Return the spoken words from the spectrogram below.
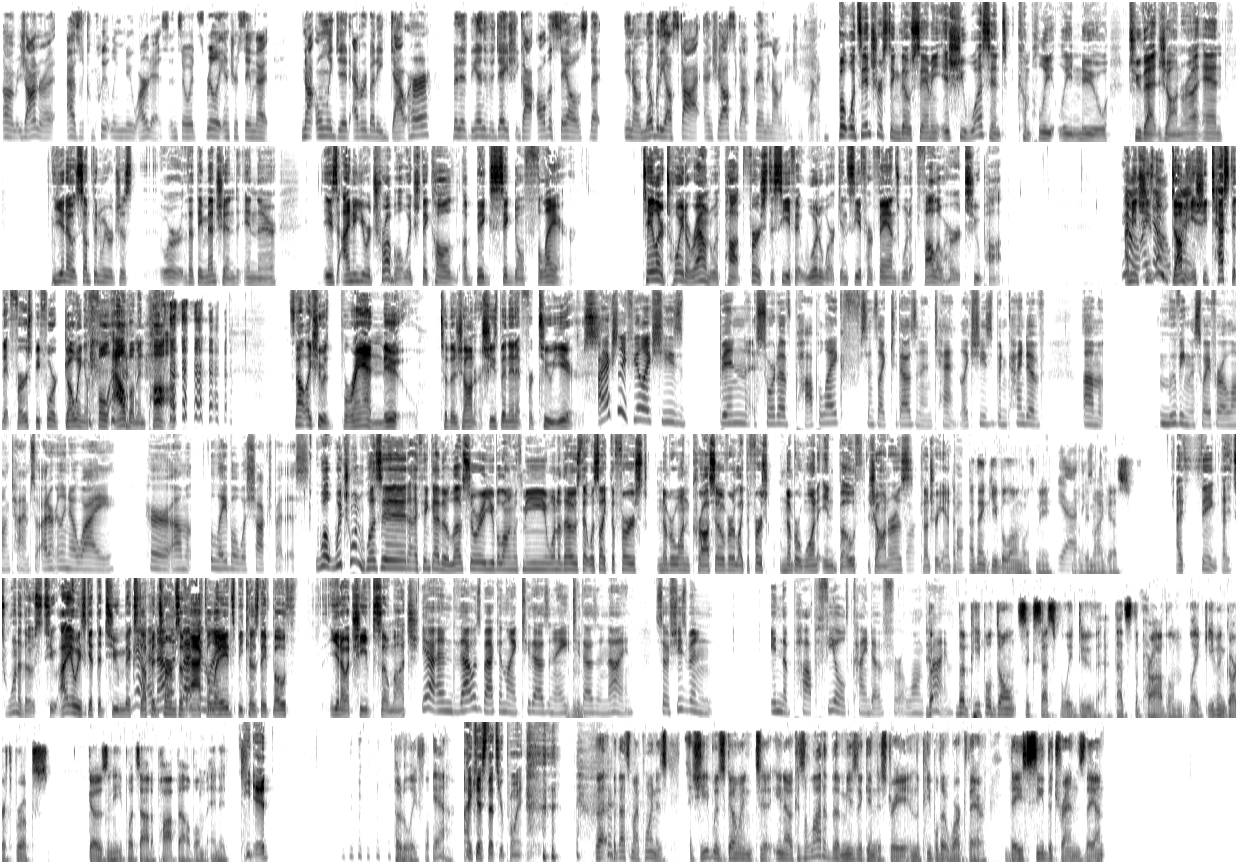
um, genre as a completely new artist. And so it's really interesting that not only did everybody doubt her but at the end of the day she got all the sales that you know nobody else got and she also got a grammy nomination for it But what's interesting, though, Sammy, is she wasn't completely new to that genre. And, you know, something we were just, or that they mentioned in there is I Knew You Were Trouble, which they called a big signal flare. Taylor toyed around with pop first to see if it would work and see if her fans would follow her to pop. I mean, No, she's know, no dummy. but- She tested it first before going a full album in pop. It's not like she was brand new to the genre. She's been in it for two years. I actually feel like she's been sort of pop like since like 2010. Like she's been kind of um moving this way for a long time. So I don't really know why her um label was shocked by this. Well, which one was it? I think either Love Story, You Belong with Me, one of those that was like the first number one crossover, like the first number one in both genres, country and pop. I think you belong with me. Yeah, That'd be so my too. guess. I think it's one of those two. I always get the two mixed Yeah, up in terms of back in, like- accolades because they've both, you know, achieved so much. Yeah, and that was back in like 2008, Mhm. 2009. So she's been in the pop field kind of for a long time. but people don't successfully do that. That's the Yeah. problem. Like even Garth Brooks goes and he puts out a pop album and it He did. totally fl- yeah. I guess that's your point. but, but that's my point is she was going to you know because a lot of the music industry and the people that work there they see the trends they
